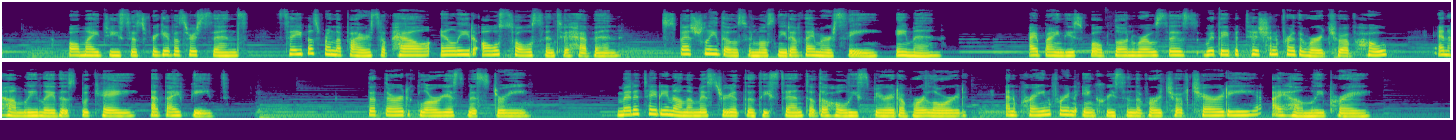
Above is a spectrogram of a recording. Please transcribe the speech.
O my Jesus, forgive us our sins, save us from the fires of hell, and lead all souls into heaven, especially those in most need of thy mercy. Amen. I bind these full blown roses with a petition for the virtue of hope, and humbly lay this bouquet at thy feet. The third glorious mystery. Meditating on the mystery of the descent of the Holy Spirit of our Lord, and praying for an increase in the virtue of charity, I humbly pray.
